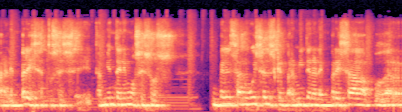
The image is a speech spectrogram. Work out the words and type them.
para la empresa. Entonces, eh, también tenemos esos bells and whistles que permiten a la empresa poder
